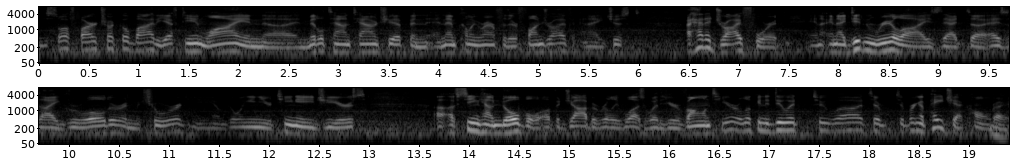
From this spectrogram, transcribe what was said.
you saw a fire truck go by, the FDNY in, uh, in Middletown Township, and, and them coming around for their fun drive, and I just I had a drive for it, and, and I didn't realize that uh, as I grew older and matured, you know, going into your teenage years, uh, of seeing how noble of a job it really was, whether you're a volunteer or looking to do it to, uh, to, to bring a paycheck home. Right.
